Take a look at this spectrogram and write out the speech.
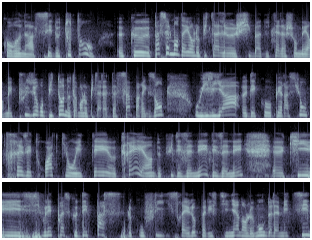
corona, c'est de tout temps que, pas seulement d'ailleurs l'hôpital Shiba de Tel HaShomer, mais plusieurs hôpitaux, notamment l'hôpital Adassa par exemple, où il y a euh, des coopérations très étroites qui ont été euh, créées hein, depuis des années et des années, euh, qui, si vous voulez, presque dépassent le conflit israélo-palestinien dans le monde de la médecine.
